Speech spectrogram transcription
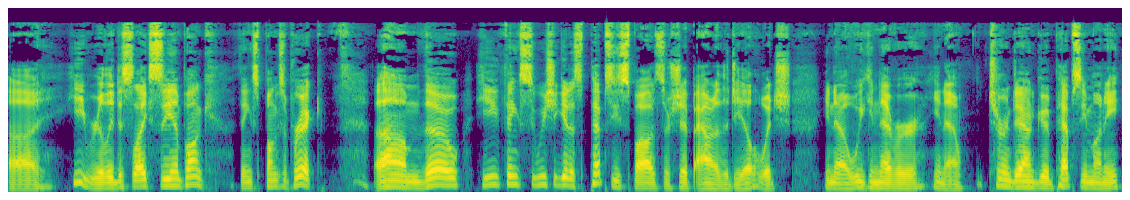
Uh, he really dislikes CM Punk, thinks Punk's a prick. Um, though he thinks we should get a Pepsi sponsorship out of the deal, which you know we can never you know turn down good Pepsi money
